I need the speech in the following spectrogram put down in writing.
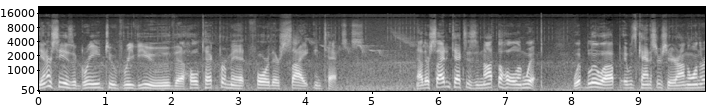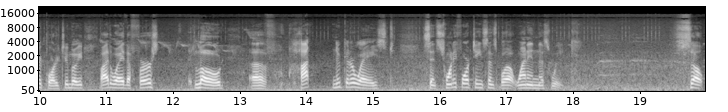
The NRC has agreed to review the Holtec permit for their site in Texas. Now their site in Texas is not the hole in WIPP. WIPP blew up. It was canisters here. I'm the one that reported 2 million. By the way, the first load of hot nuclear waste since 2014, since blowout, went in this week. So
